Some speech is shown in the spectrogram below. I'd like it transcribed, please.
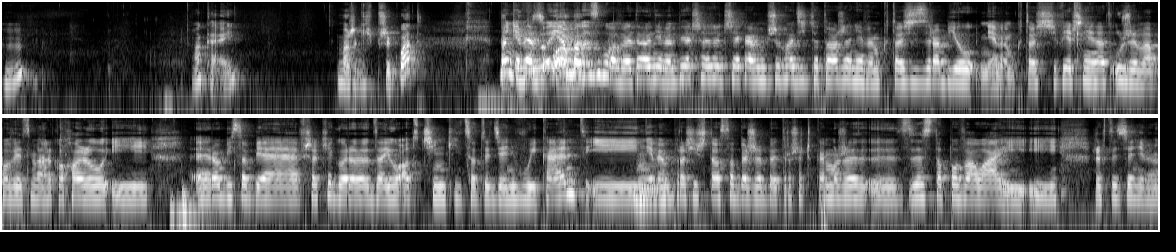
Hmm? Okej. Okay. Masz jakiś przykład? No nie wiem, ja mam z głowy, to nie wiem, pierwsza rzecz jaka mi przychodzi to to, że nie wiem, ktoś zrobił, nie wiem, ktoś wiecznie nadużywa powiedzmy alkoholu i y, robi sobie wszelkiego rodzaju odcinki co tydzień w weekend i mm. nie wiem, prosisz tę osobę, żeby troszeczkę może y, zestopowała i, i że chcecie, nie wiem,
